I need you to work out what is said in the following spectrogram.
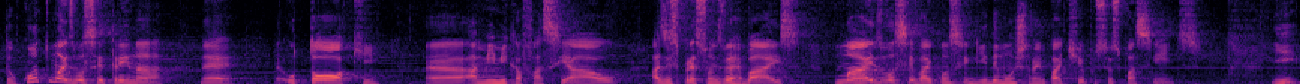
Então, quanto mais você treinar né, o toque, é, a mímica facial, as expressões verbais, mais você vai conseguir demonstrar empatia para os seus pacientes. E,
